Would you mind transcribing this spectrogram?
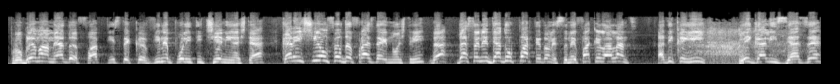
Problema mea, de fapt, este că vine politicienii ăștia, care e și un fel de frați de-ai noștri, da? dar să ne dea deoparte, domnule, să ne facă la lanț. Adică ei legalizează,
